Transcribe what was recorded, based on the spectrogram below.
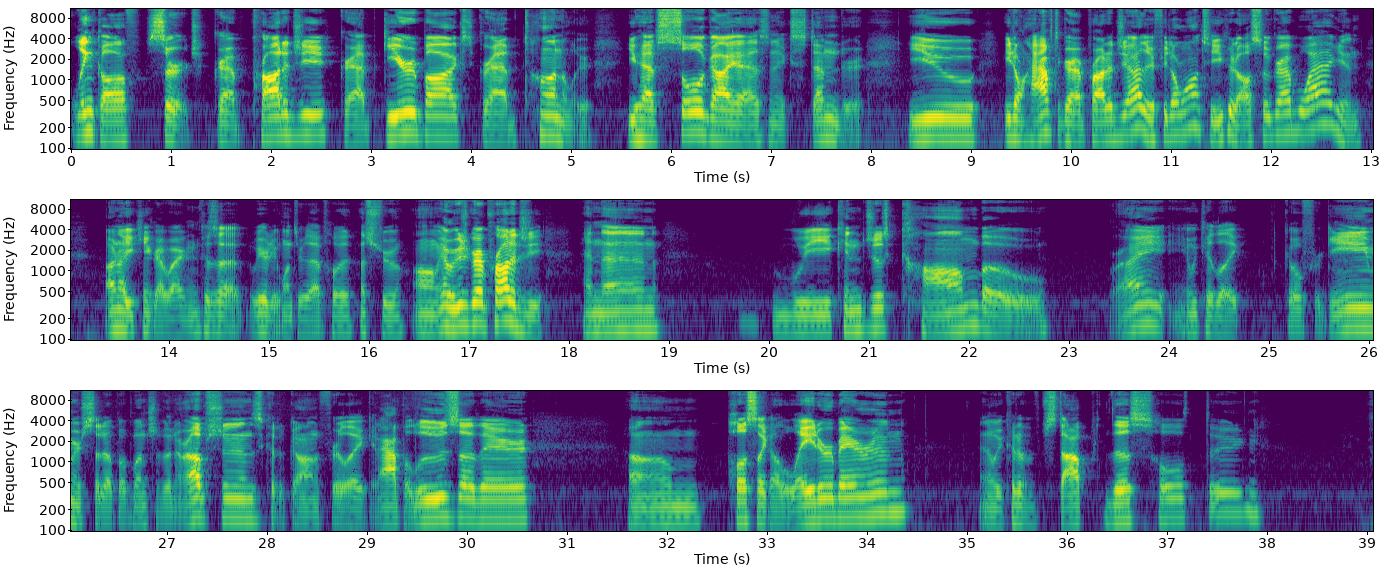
Link off, search. Grab Prodigy, grab Gearbox, grab Tunneler. You have Soul Gaia as an extender. You you don't have to grab Prodigy either if you don't want to. You could also grab Wagon. Oh no, you can't grab Wagon because uh, we already went through that play. That's true. Um, yeah, we just grab Prodigy, and then we can just combo right? And we could like go for game or set up a bunch of interruptions. Could have gone for like an Appollousa there. Um, plus like a later Baron. And we could have stopped this whole thing.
